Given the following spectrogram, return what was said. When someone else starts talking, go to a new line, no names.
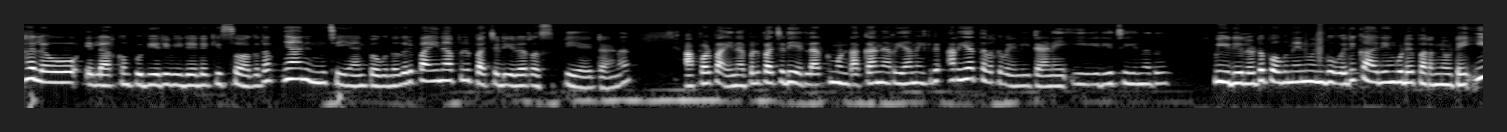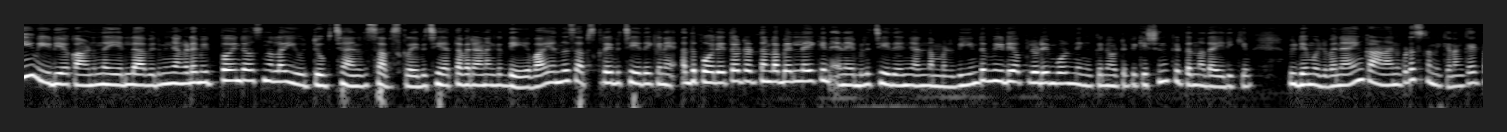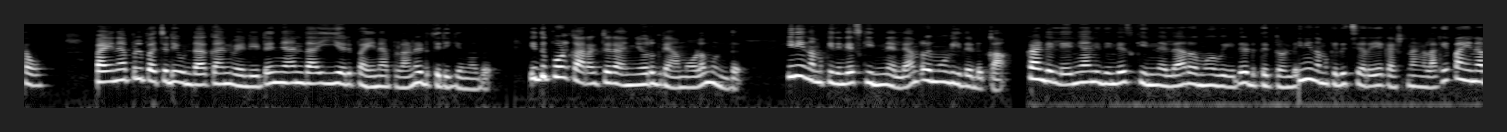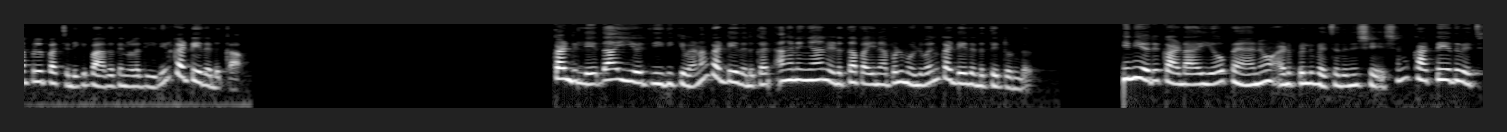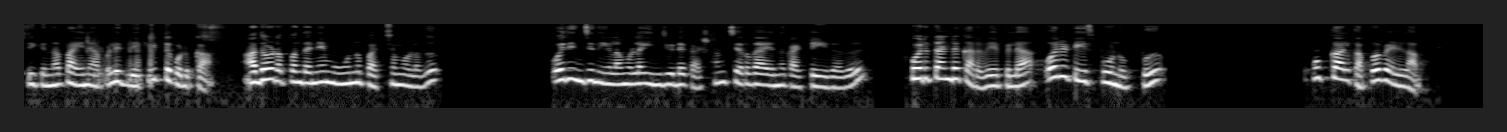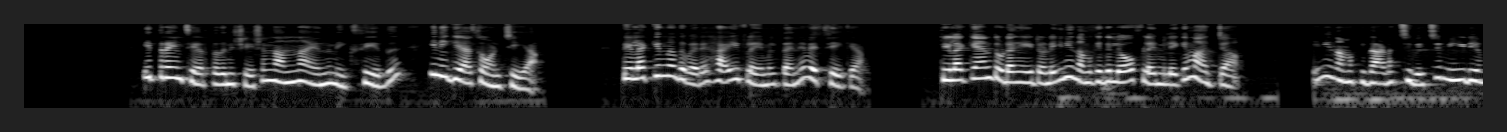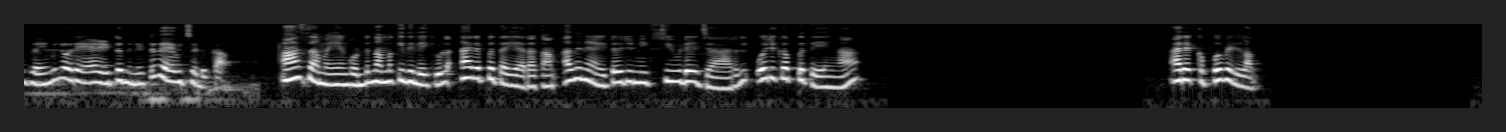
Hello എല്ലാവർക്കും പുതിയൊരു വീഡിയോയിലേക്ക് സ്വാഗതം. ഞാൻ ഇന്ന് ചെയ്യാൻ പോകുന്നത് ഒരു പൈനാപ്പിൾ പച്ചടിയുടെ റെസിപ്പി ആയിട്ടാണ്. അപ്പോൾ പൈനാപ്പിൾ പച്ചടി എല്ലാവർക്കും ഉണ്ടാക്കാൻ അറിയാമെങ്കിലും അറിയാത്തവർക്ക് വേണ്ടിയിട്ടാണ് ഈ വീഡിയോ ചെയ്യുന്നത്. വീഡിയോയിലോട്ട് പോകുന്നതിന് മുൻപ് ഒരു കാര്യം കൂടെ പറഞ്ഞോട്ടെ. ഈ വീഡിയോ കാണുന്ന എല്ലാവരും ഞങ്ങളുടെ മിഡ് പോയിന്റ് ഹൗസ് എന്നുള്ള യൂട്യൂബ് ചാനൽ സബ്സ്ക്രൈബ് ചെയ്യാത്തവരാണെങ്കിൽ ദയവായി ഒന്ന് സബ്സ്ക്രൈബ് ചെയ്തേക്കണേ. അതുപോലെ തൊട്ടടുത്തുള്ള ബെല്ലൈക്കൻ എനേബിൾ ചെയ്ത് കഴിഞ്ഞാൽ നമ്മൾ വീണ്ടും വീഡിയോ അപ്ലോഡ് ചെയ്യുമ്പോൾ നിങ്ങൾക്ക് നോട്ടിഫിക്കേഷൻ കിട്ടുന്നതായിരിക്കും. വീഡിയോ മുഴുവനായും കാണാൻ കൂടെ ശ്രമിക്കണം കേട്ടോ. പൈനാപ്പിൾ പച്ചടി ഉണ്ടാക്കാൻ വേണ്ടിയിട്ട് ഞാൻ ദാ ഈ ഒരു പൈനാപ്പിളാണ് എടുത്തിരിക്കുന്നത്. ഇതിപ്പോൾ കറക്റ്റ് ഒരു അഞ്ഞൂറ് ഗ്രാമോളം ഉണ്ട്. ഇനി നമുക്ക് നമുക്കിതിന്റെ സ്കിന്നെല്ലാം റിമൂവ് ചെയ്തെടുക്കാം. കണ്ടില്ലേ ഞാൻ ഇതിന്റെ സ്കിന്നെല്ലാം റിമൂവ് ചെയ്ത് എടുത്തിട്ടുണ്ട് ഇനി നമുക്കിത് ചെറിയ കഷ്ണങ്ങളാക്കി പൈനാപ്പിൾ പച്ചടിക്ക് പാകത്തിനുള്ള രീതിയിൽ കട്ട് ചെയ്തെടുക്കാം. കണ്ടില്ലേ ഇതാ ഈ ഒരു രീതിക്ക് വേണം കട്ട് ചെയ്തെടുക്കാൻ. അങ്ങനെ ഞാൻ എടുത്ത പൈനാപ്പിൾ മുഴുവൻ കട്ട് ചെയ്തെടുത്തിട്ടുണ്ട്. ഇനി ഒരു കടായിയോ പാനോ അടുപ്പിൽ വെച്ചതിന് ശേഷം കട്ട് ചെയ്ത് വെച്ചിരിക്കുന്ന പൈനാപ്പിൾ ഇതിലേക്ക് ഇട്ട് കൊടുക്കാം. അതോടൊപ്പം തന്നെ മൂന്ന് പച്ചമുളക് ഒരു ഇഞ്ച് നീളമുള്ള ഇഞ്ചിയുടെ കഷ്ണം ചെറുതായി ഒന്ന് കട്ട് ചെയ്തത്. ഒരു തണ്ട് കറിവേപ്പില ഒരു ടീസ്പൂൺ ഉപ്പ് മുക്കാൽ കപ്പ് വെള്ളം. ഇത്രയും ചേർത്തതിന് ശേഷം നന്നായി ഒന്ന് മിക്സ് ചെയ്ത് ഇനി ഗ്യാസ് ഓൺ ചെയ്യാം. തിളയ്ക്കുന്നത് വരെ ഹൈ ഫ്ലെയിമിൽ തന്നെ വെച്ചേക്കാം. തിളയ്ക്കാൻ തുടങ്ങിയിട്ടുണ്ട്. ഇനി നമുക്കിത് ലോ ഫ്ലെയിമിലേക്ക് മാറ്റാം. ഇനി നമുക്കിത് അടച്ചു വെച്ച് മീഡിയം ഫ്ലെയിമിൽ ഒരു ഏഴെട്ട് മിനിറ്റ് വേവിച്ചെടുക്കാം. ആ സമയം കൊണ്ട് നമുക്കിതിലേക്കുള്ള അരപ്പ് തയ്യാറാക്കാം. അതിനായിട്ട് ഒരു മിക്സിയുടെ ജാറിൽ ഒരു കപ്പ് തേങ്ങ അരക്കപ്പ് വെള്ളം.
